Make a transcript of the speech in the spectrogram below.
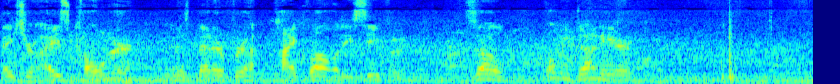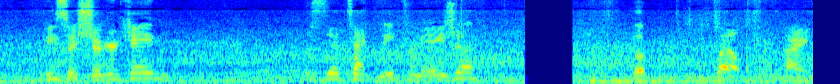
makes your ice colder, and it's better for high quality seafood. So what we've done here, piece of sugar cane. This is a technique from Asia. Oh, well, all right,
